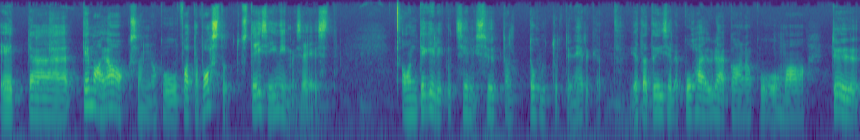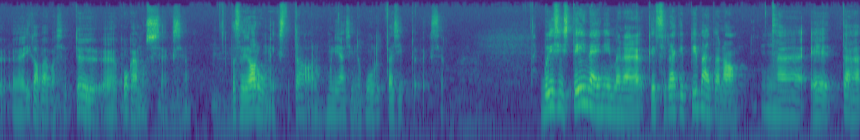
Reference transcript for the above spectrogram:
et äh, tema jaoks on nagu vaata vastutus teise inimese eest on tegelikult see, mis sööb talt tohutult energiat ja ta tõi selle kohe üle ka nagu oma töö, äh, igapäevase töökogemusse, eks ju. Ta sai aru, miks teda noh, mõni asi nagu hullult väsitab, eks ju. Või siis teine inimene, kes räägib pimedana äh, et, äh,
